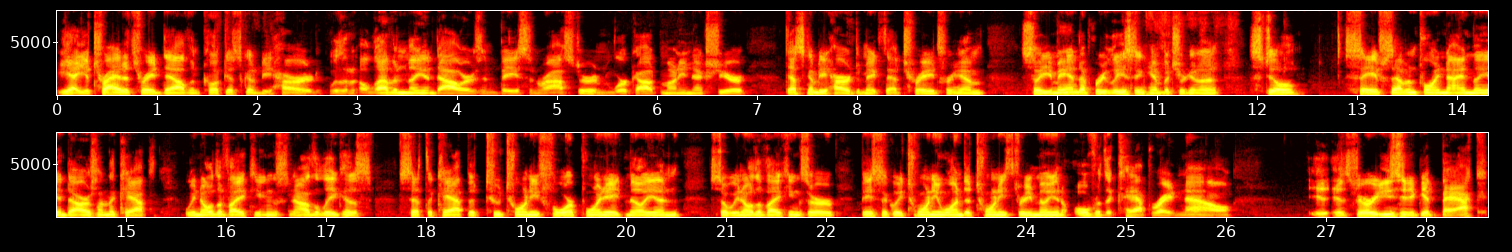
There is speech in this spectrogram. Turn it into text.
yeah, you try to trade Dalvin Cook, it's going to be hard with an $11 million in base and roster and workout money next year. That's going to be hard to make that trade for him. So you may end up releasing him, but you're going to still save $7.9 million on the cap. We know the Vikings now. The league has set the cap at 224.8 million. So we know the Vikings are basically 21 to 23 million over the cap right now. It's very easy to get back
